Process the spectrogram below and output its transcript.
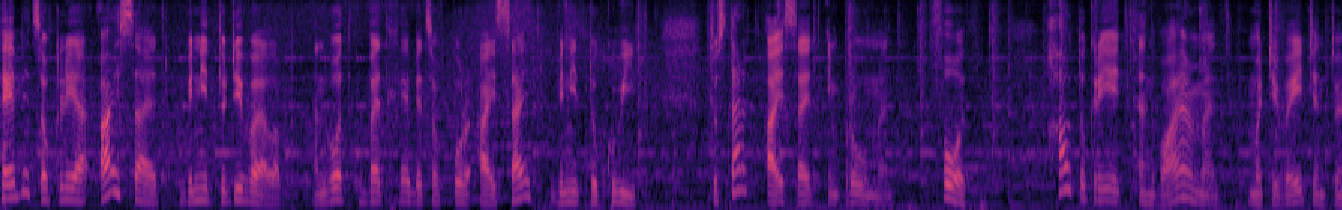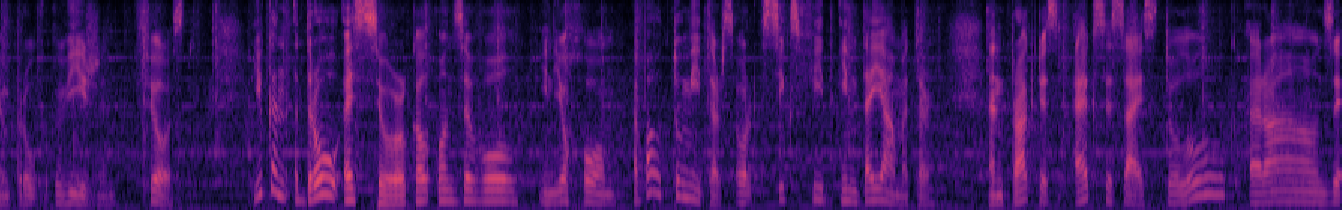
habits of clear eyesight we need to develop and what bad habits of poor eyesight we need to quit to start eyesight improvement. Fourth, how to create environment motivating to improve vision. First, you can draw a circle on the wall in your home about 2 meters or 6 feet in diameter and practice exercise to look around the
